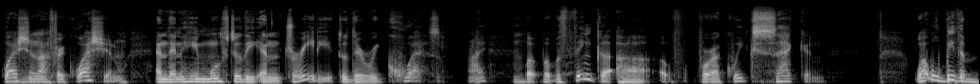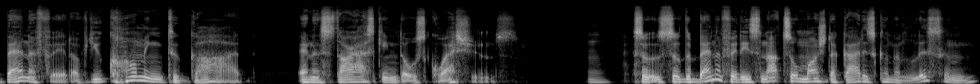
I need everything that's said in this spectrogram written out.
Question mm-hmm. after question. And then he moves to the entreaty, to the request, right? But, but but think uh, for a quick second. What will be the benefit of you coming to God and start asking those questions? Mm. So so the benefit is not so much that God is going to listen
